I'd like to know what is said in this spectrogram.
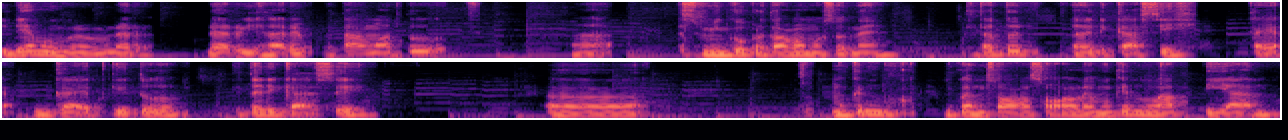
Jadi emang benar-benar dari hari pertama tuh uh, seminggu pertama maksudnya kita tuh uh, dikasih kayak guide gitu. Kita dikasih uh, mungkin bukan soal-soal ya mungkin latihan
